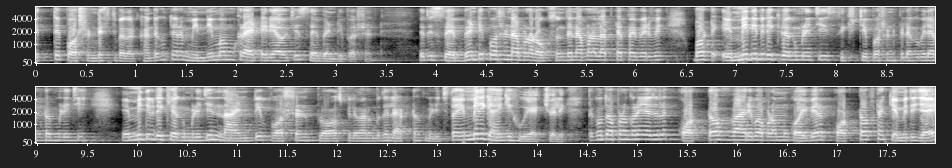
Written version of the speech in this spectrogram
के परसेंटेज थी दरकार देखो यार मिनिमम क्राइटे होती सेवेंटी परसेंट ଯଦି ସେଭେଣ୍ଟି ପରସେଣ୍ଟ ଆପଣ ରଖୁଛନ୍ତି ତାହେଲେ ଆପଣ ଲ୍ୟାପଟପ୍ ପାଇପାରିବେ ବଟ୍ ଏମିତି ବି ଦେଖିବାକୁ ମିଳିଛି ସିକ୍ସଟି ପରସେଣ୍ଟ ପିଲାଙ୍କୁ ବି ଲ୍ୟାପଟପ୍ ମିଳିଛି ଏମିତି ବି ଦେଖିବାକୁ ମିଳିଛି ନାଇଣ୍ଟି ପରସେଣ୍ଟ ପ୍ଲସ୍ ପିଲାମାନଙ୍କୁ ମଧ୍ୟ ଲ୍ୟାପଟପ୍ ମିଳିଛି ତ ଏମିତି କାହିଁକି ହୁଏ ଆକ୍ଚୁଆଲି ଦେଖନ୍ତୁ ଆପଣଙ୍କର ଯେତେବେଳେ କଟ୍ ଅଫ୍ ବାହାରିବ ଆପଣ ମୁଁ କହିବି କଟ୍ ଅଫ୍ଟା କେମିତି ଯାଏ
